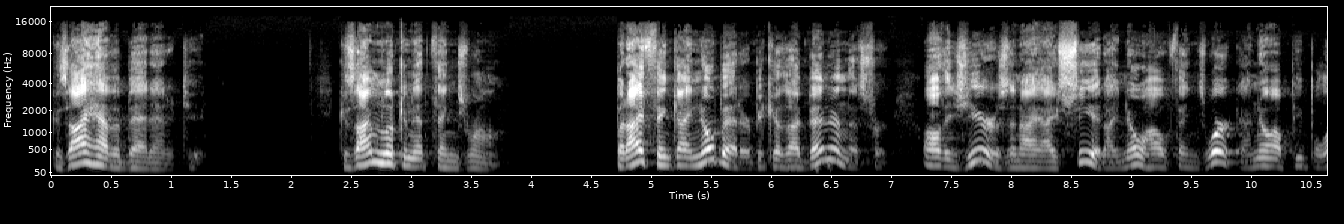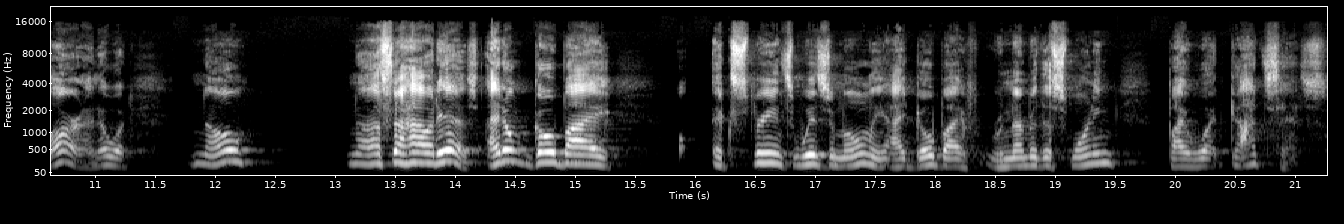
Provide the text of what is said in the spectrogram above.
because I have a bad attitude, because I'm looking at things wrong. But I think I know better because I've been in this for all these years and I, I see it. I know how things work. I know how people are. I know what. No, no, that's not how it is. I don't go by experience wisdom only. I go by, remember this morning, by what God says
